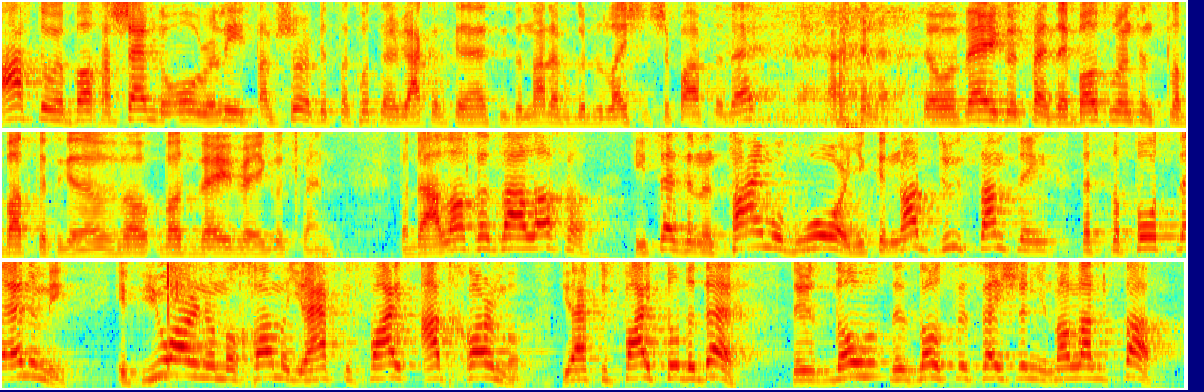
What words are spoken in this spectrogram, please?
After Baruch Hashem, they were all released. I'm sure Rabbi Hutner and Yaakov Kamenetsky did not have a good relationship after that. they were very good friends. They both learned in Slobodka together. They were both very, very good friends. But the halacha is the halacha. He says that in a time of war, you cannot do something that supports the enemy. If you are in a milchama, you have to fight ad charma. You have to fight till the death. There's no, there's no cessation. You're not allowed to stop.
